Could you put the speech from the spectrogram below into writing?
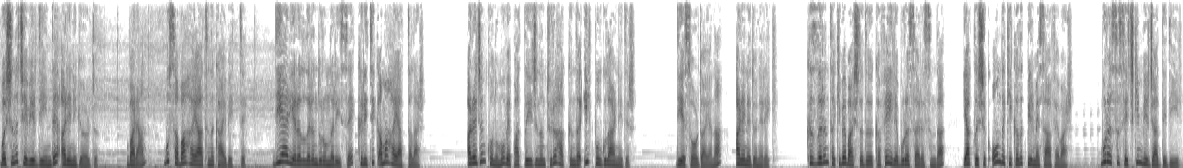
Başını çevirdiğinde Aren'i gördü. Baran, bu sabah hayatını kaybetti. Diğer yaralıların durumları ise kritik ama hayattalar. Aracın konumu ve patlayıcının türü hakkında ilk bulgular nedir? diye sordu Ayana, Aren'e dönerek. Kızların takibe başladığı kafe ile burası arasında yaklaşık 10 dakikalık bir mesafe var. Burası seçkin bir cadde değil,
